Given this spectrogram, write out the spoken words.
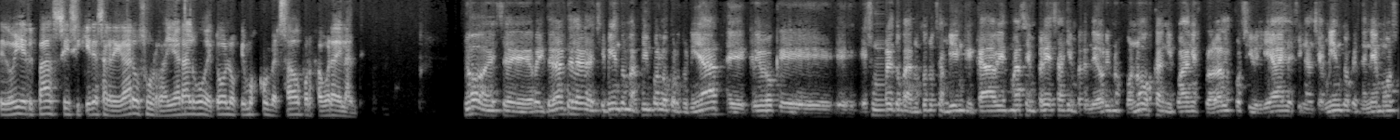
te doy el pase si quieres agregar o subrayar algo de todo lo que hemos conversado, por favor, adelante. No, este, reiterarte el agradecimiento, Martín, por la oportunidad. Eh, creo que eh, es un reto para nosotros también que cada vez más empresas y emprendedores nos conozcan y puedan explorar las posibilidades de financiamiento que tenemos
